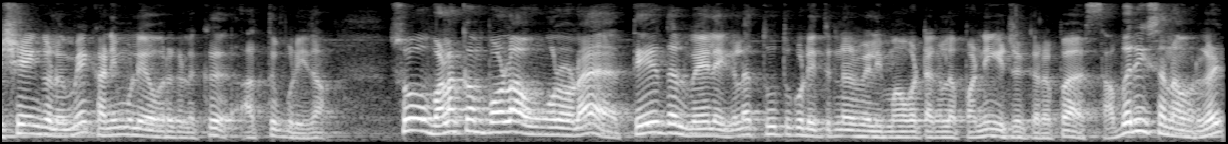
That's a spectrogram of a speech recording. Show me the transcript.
விஷயங்களுமே கனிமொழி அவர்களுக்கு அத்துப்படி தான் ஸோ வழக்கம் போல் அவங்களோட தேர்தல் வேலைகளை தூத்துக்குடி திருநெல்வேலி மாவட்டங்களில் பண்ணிக்கிட்டு இருக்கிறப்ப சபரீசன் அவர்கள்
